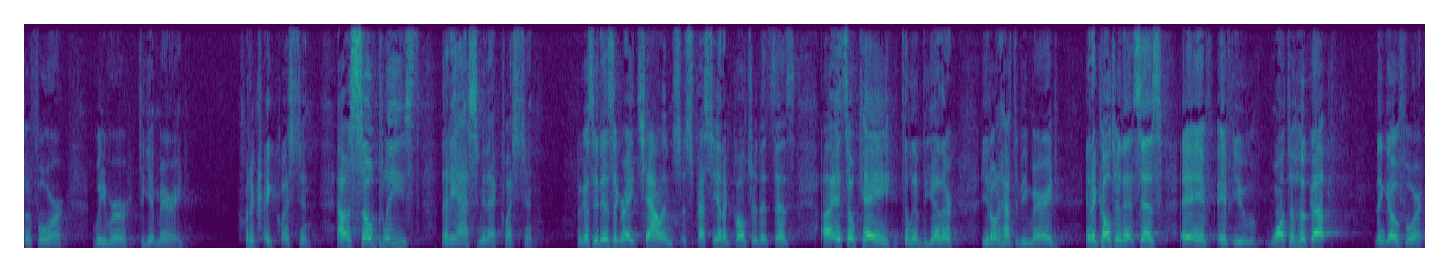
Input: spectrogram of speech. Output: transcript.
before we were to get married? What a great question. I was so pleased that he asked me that question because it is a great challenge, especially in a culture that says uh, it's okay to live together. You don't have to be married. In a culture that says if, if you want to hook up, then go for it.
